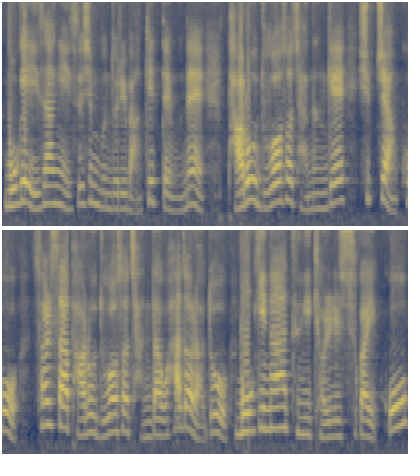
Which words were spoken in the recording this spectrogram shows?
목에 이상이 있으신 분들이 많기 때문에 바로 누워서 자는 게 쉽지 않고 설사 바로 누워서 잔다고 하더라도 목이나 등이 결릴 수가 있고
